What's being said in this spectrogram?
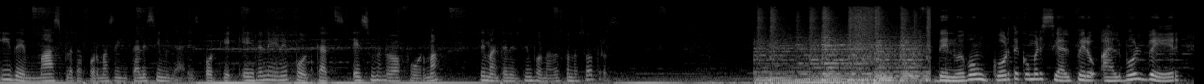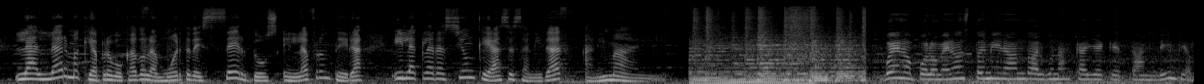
y de más plataformas digitales similares porque RNN Podcasts es una nueva forma de mantenerse informados con nosotros. De nuevo un corte comercial, pero al volver, la alarma que ha provocado la muerte de cerdos en la frontera y la aclaración que hace Sanidad Animal. Bueno, por lo menos estoy mirando algunas calles que están limpias.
